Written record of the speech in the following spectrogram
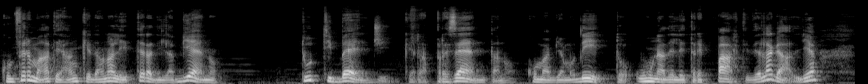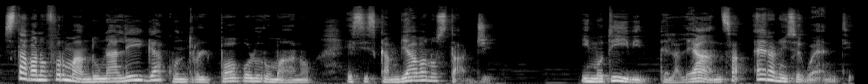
confermate anche da una lettera di Labieno, tutti i belgi, che rappresentano, come abbiamo detto, una delle tre parti della Gallia, stavano formando una lega contro il popolo romano e si scambiavano ostaggi. I motivi dell'alleanza erano i seguenti.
